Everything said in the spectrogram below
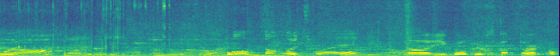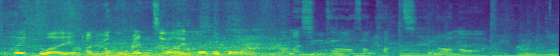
뭐야? 뭐 어떤 걸 좋아해? 나 이거 모스카토 할까 봐. 화이트 와인? 아니면 오렌지 와인 먹어봐. 하나 시켜서 같이 나눠 먹고.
